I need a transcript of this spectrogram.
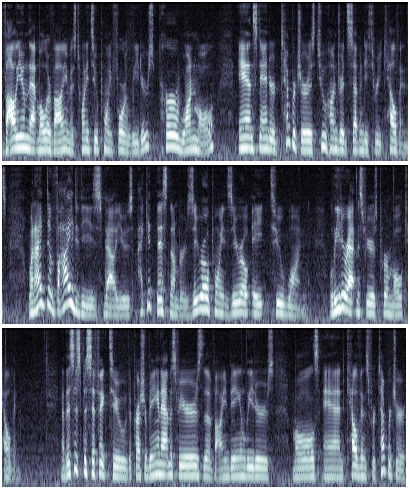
Volume, that molar volume is 22.4 liters per one mole. And standard temperature is 273 kelvins. When I divide these values, I get this number, 0.0821 liter atmospheres per mole Kelvin. Now this is specific to the pressure being in atmospheres, the volume being in liters, moles, and kelvins for temperature.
